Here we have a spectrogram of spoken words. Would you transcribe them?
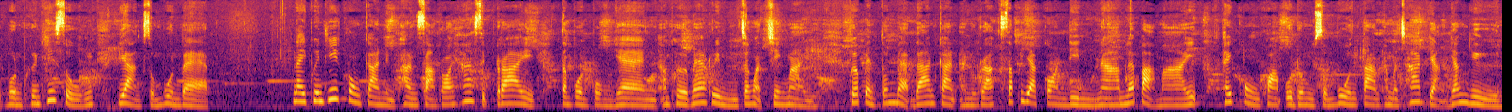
ตรบนพื้นที่สูงอย่างสมบูรณ์แบบในพื้นที่โครงการ 1,350 ไร่ ตำบลโป่งแยง อำเภอแม่ริม จังหวัดเชียงใหม่ เพื่อเป็นต้นแบบด้านการอนุรักษ์ทรัพยากรดิน น้ำ และป่าไม้ ให้คงความอุดมสมบูรณ์ตามธรรมชาติอย่างยั่งยืน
